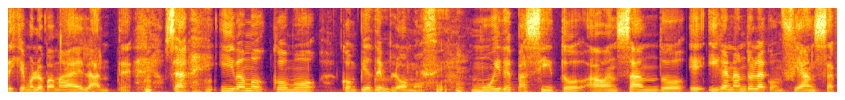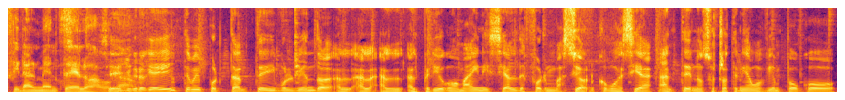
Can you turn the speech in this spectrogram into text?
dejémoslo para más adelante. O sea, íbamos como con pies de plomo, Sí. muy despacito, avanzando eh, y ganando la confianza finalmente de los Sí, abogados. yo creo que hay un tema importante y volviendo al, al- al- al periodo como más inicial de formación. Como decía antes, nosotros teníamos bien poco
